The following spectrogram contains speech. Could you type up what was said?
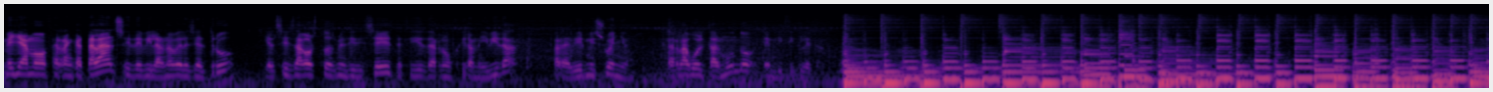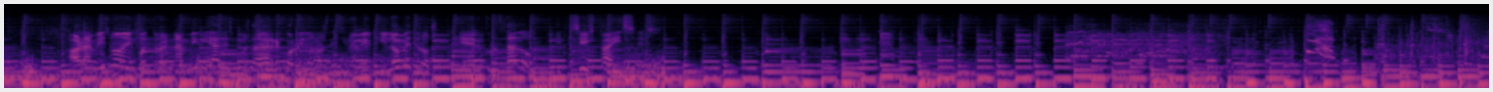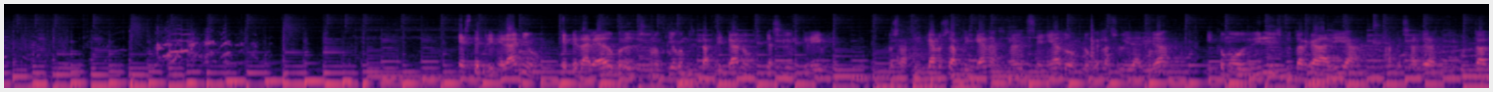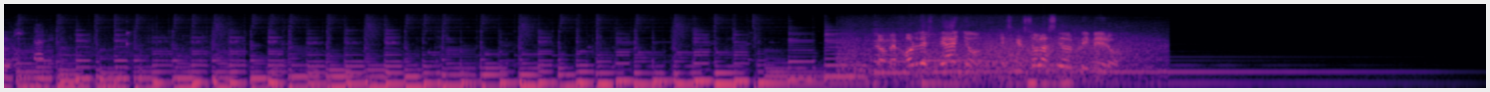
Me llamo Ferran Catalán, soy de Vilanova y Geltrú y el 6 de agosto de 2016 decidí darle un giro a mi vida para vivir mi sueño, dar la vuelta al mundo en bicicleta. Ahora mismo me encuentro en Namibia después de haber recorrido unos 19.000 kilómetros y haber cruzado 16 países. Este primer año he pedaleado por el desconocido continente africano y ha sido increíble. Los africanos y africanas me han enseñado lo que es la solidaridad y cómo vivir y disfrutar cada día a pesar de las dificultades. Lo mejor de este año es que solo ha sido el primero.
